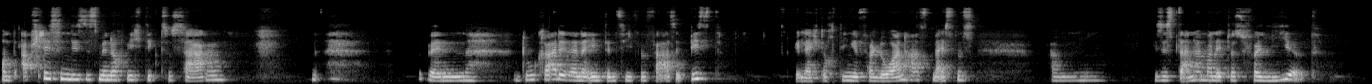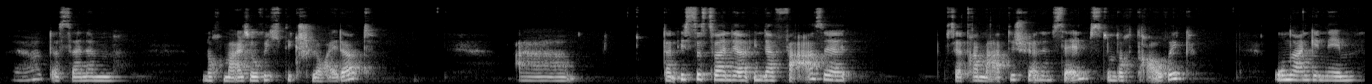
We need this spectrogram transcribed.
Und abschließend ist es mir noch wichtig zu sagen, wenn du gerade in einer intensiven Phase bist, vielleicht auch Dinge verloren hast, meistens ähm, ist es dann, wenn man etwas verliert, ja, das einem nochmal so richtig schleudert, äh, dann ist das zwar in der, in der Phase sehr dramatisch für einen selbst und auch traurig, unangenehm,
